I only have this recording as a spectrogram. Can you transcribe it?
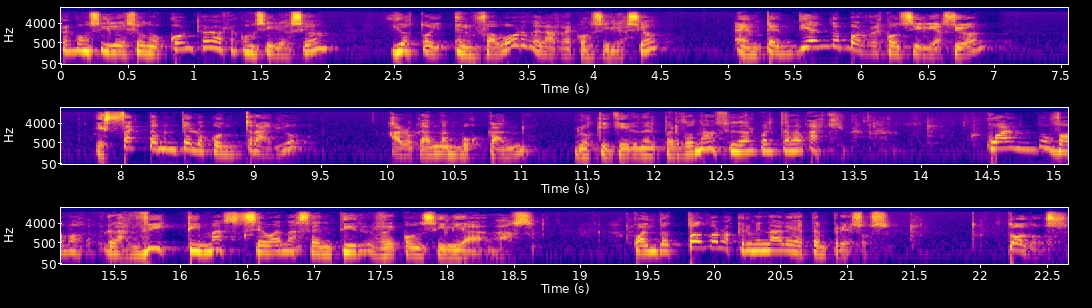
reconciliación o contra la reconciliación, Yo estoy en favor de la reconciliación, entendiendo por reconciliación exactamente lo contrario a lo que andan buscando los que quieren el perdonazo y dar vuelta a la página. ¿Cuándo vamos, las víctimas se van a sentir reconciliadas? Cuando todos los criminales estén presos. Todos.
